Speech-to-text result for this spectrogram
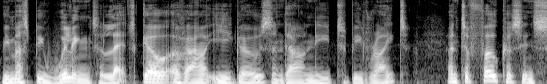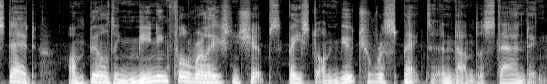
We must be willing to let go of our egos and our need to be right, and to focus instead on building meaningful relationships based on mutual respect and understanding.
